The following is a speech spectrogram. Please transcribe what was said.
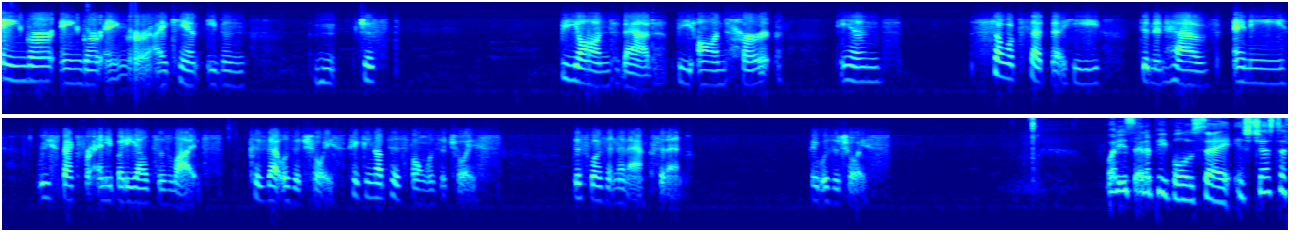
Anger, anger, anger. I can't even just beyond mad, beyond hurt, and so upset that he didn't have any respect for anybody else's lives because that was a choice. Picking up his phone was a choice. This wasn't an accident. It was a choice. What do you say to people who say it's just a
